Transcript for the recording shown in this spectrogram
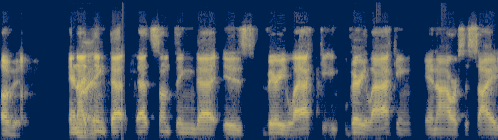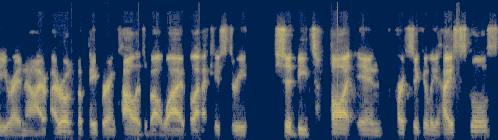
of it. And right. I think that that's something that is very lacking, very lacking in our society right now. I, I wrote a paper in college about why Black history should be taught in particularly high schools,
